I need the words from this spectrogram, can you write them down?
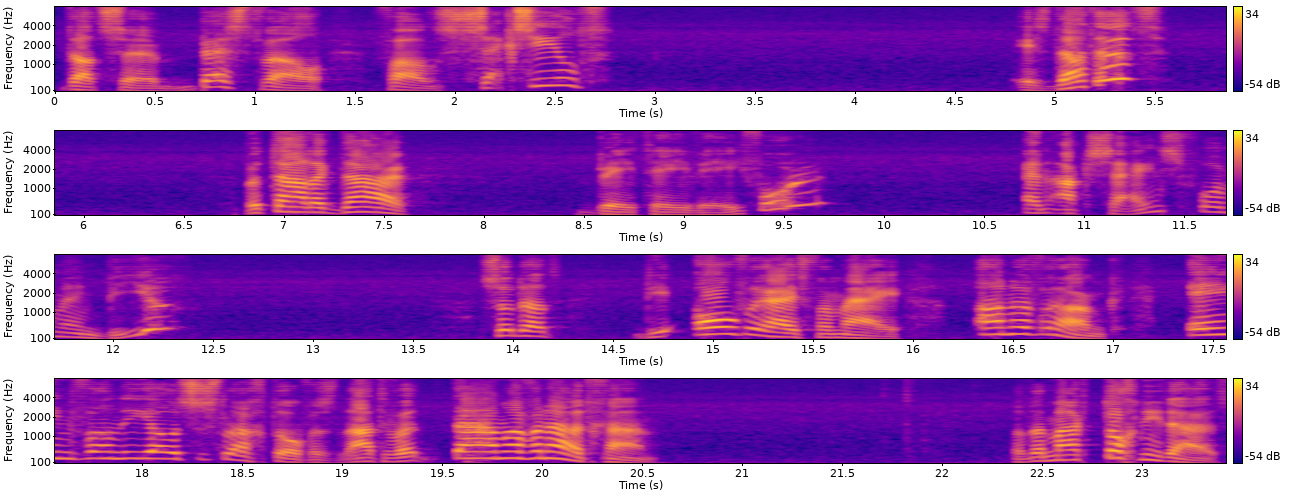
dat ze best wel van seks hield? Is dat het? Betaal ik daar BTW voor? En accijns voor mijn bier? Zodat die overheid van mij, Anne Frank, een van de Joodse slachtoffers, laten we daar maar van uitgaan. Want dat maakt toch niet uit.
